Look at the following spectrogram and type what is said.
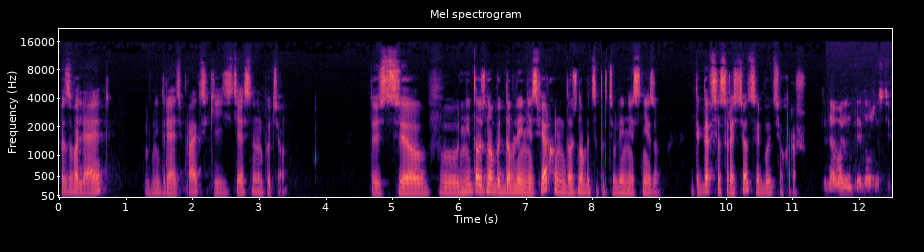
позволяет внедрять практики естественным путем. То есть э, не должно быть давления сверху, не должно быть сопротивления снизу. И тогда все срастется и будет все хорошо. Ты доволен этой должностью,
